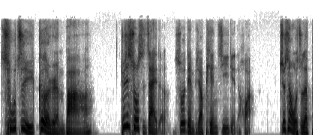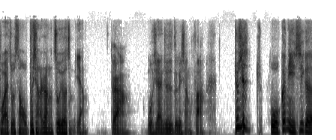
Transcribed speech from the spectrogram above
出自于个人吧。就是说实在的，说点比较偏激一点的话，就算我坐在不爱座上，我不想让座又怎么样？对啊，我现在就是这个想法。就是我跟你是一个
